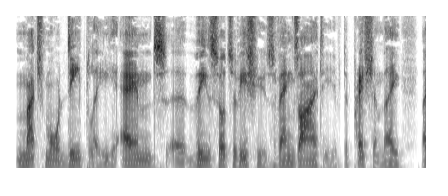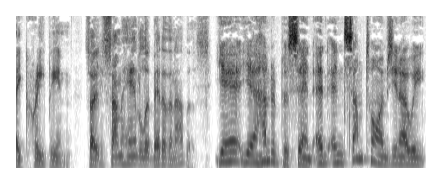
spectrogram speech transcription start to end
much more deeply, and uh, these sorts of issues of anxiety, of depression, they they creep in. So yeah. some handle it better than others. Yeah, yeah, hundred percent. And and sometimes you know we,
